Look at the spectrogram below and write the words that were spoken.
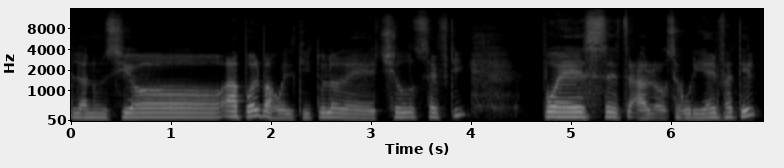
lo anunció Apple bajo el título de Child Safety pues habló seguridad infantil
